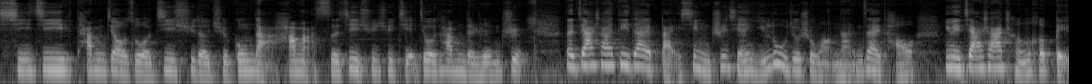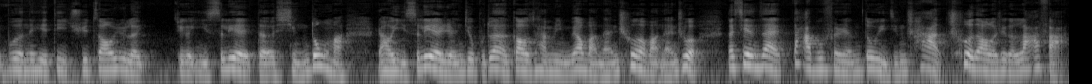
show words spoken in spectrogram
袭击，他们叫做继续的去攻打哈马斯，继续去解救他们的人质。那加沙地带百姓之前一路就是往南在逃，因为加沙城和北部的那些地区遭遇了。这个以色列的行动嘛，然后以色列人就不断的告诉他们，你们要往南撤，往南撤。那现在大部分人都已经差撤到了这个拉法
